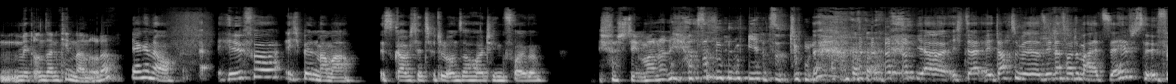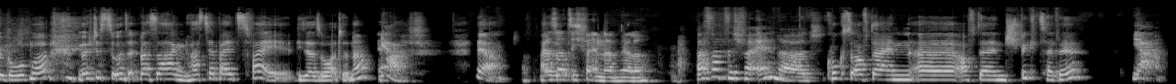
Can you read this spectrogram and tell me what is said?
mit unseren Kindern, oder? Ja, genau. Äh, Hilfe, ich bin Mama. Ist, glaube ich, der Titel unserer heutigen Folge. Ich verstehe immer noch nicht, was das mit mir zu tun hat. ja, ich, ich dachte, wir sehen das heute mal als Selbsthilfegruppe. Möchtest du uns etwas sagen? Du hast ja bald zwei dieser Sorte, ne? Ja. Ja. Was Also, hat sich verändert, Merle? Was hat sich verändert? guckst du auf deinen, äh, auf deinen Spickzettel? Ja.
